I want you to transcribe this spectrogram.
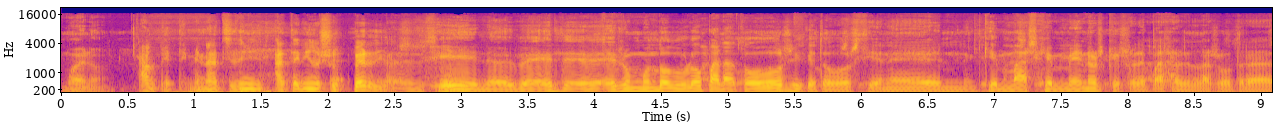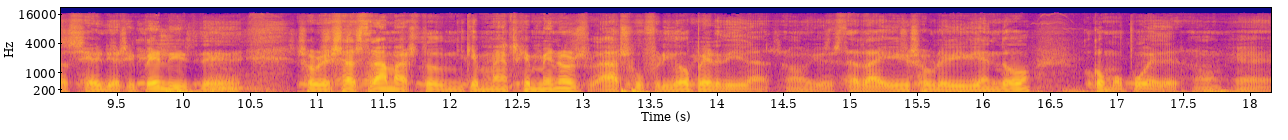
Bueno, Aunque también ha, teni- ha tenido sus pérdidas. Sí, es, un mundo duro para todos y que todos tienen, que más que menos, que suele pasar en las otras series y pelis de, sobre esas tramas, que más que menos ha sufrido pérdidas, ¿no? Y estar ahí sobreviviendo como puedes, ¿no? Eh,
